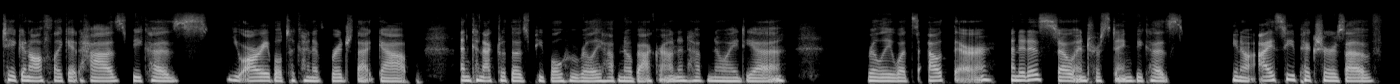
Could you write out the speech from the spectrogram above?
taken off like it has because you are able to kind of bridge that gap and connect with those people who really have no background and have no idea really what's out there. And it is so interesting because, you know, I see pictures of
